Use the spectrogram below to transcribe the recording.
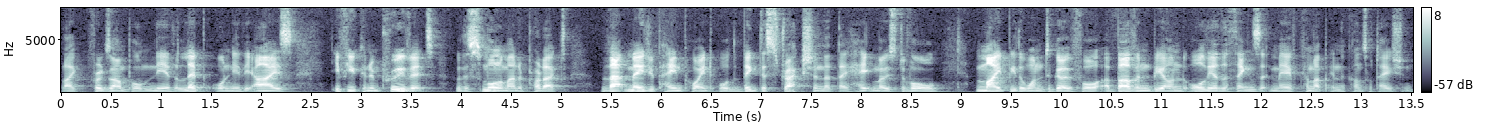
like, for example, near the lip or near the eyes. If you can improve it with a small amount of product, that major pain point or the big distraction that they hate most of all might be the one to go for above and beyond all the other things that may have come up in the consultation.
